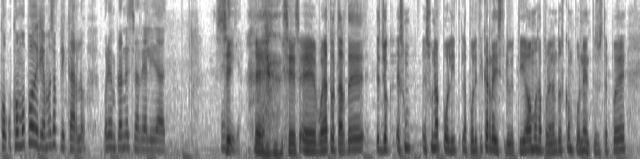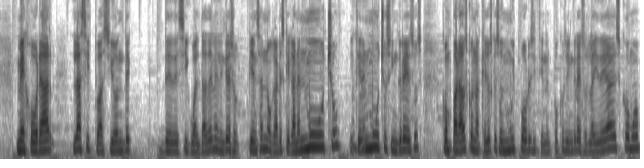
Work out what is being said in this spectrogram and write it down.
¿Cómo, cómo podríamos aplicarlo, por ejemplo, a nuestra realidad Sí, eh, sí eh, voy a tratar de... Yo, es, un, es una la política redistributiva vamos a poner en dos componentes. Usted puede mejorar la situación de, de desigualdad en el ingreso. Piensa en hogares que ganan mucho y tienen muchos ingresos comparados con aquellos que son muy pobres y tienen pocos ingresos. La idea es cómo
